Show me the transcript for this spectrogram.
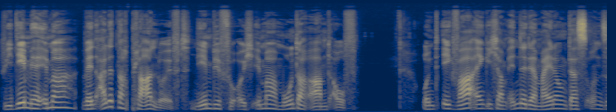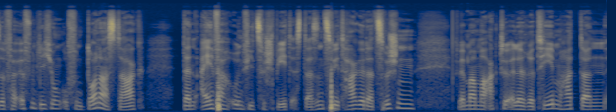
wir nehmen ja immer, wenn alles nach Plan läuft, nehmen wir für euch immer Montagabend auf. Und ich war eigentlich am Ende der Meinung, dass unsere Veröffentlichung auf den Donnerstag dann einfach irgendwie zu spät ist. Da sind zwei Tage dazwischen. Wenn man mal aktuellere Themen hat, dann,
